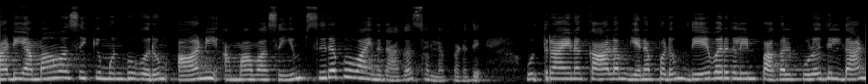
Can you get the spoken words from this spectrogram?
ஆடி அமாவாசைக்கு முன்பு வரும் ஆணி அமாவாசையும் சிறப்பு வாய்ந்ததாக சொல்லப்படுது. உத்தராயண காலம் எனப்படும் தேவர்களின் பகல் பொழுதில்தான்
